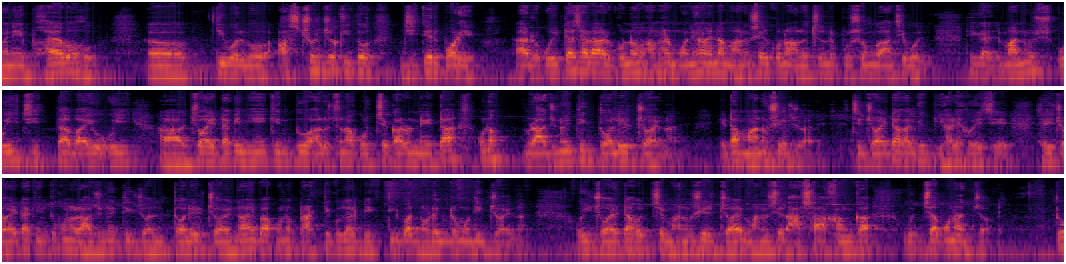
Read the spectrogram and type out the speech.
মানে ভয়াবহ কি বলব, আশ্চর্যকৃত জিতের পরে, আর ওইটা ছাড়া আর কোনো আমার মনে হয় না মানুষের কোনো আলোচনার প্রসঙ্গ আছে বলে। ঠিক আছে, মানুষ ওই জিতটা বা ওই জয়টাকে নিয়ে কিন্তু আলোচনা করছে, কারণ এটা কোনো রাজনৈতিক দলের জয় নয়। এটা মানুষের জয়। যে জয়টা কালকে বিহারে হয়েছে, সেই জয়টা কিন্তু কোনো রাজনৈতিক দলের জয় নয় বা কোনো পার্টিকুলার ব্যক্তির বা নরেন্দ্র মোদীর জয় নয়। ওই জয়টা হচ্ছে মানুষের জয়, মানুষের আশা, আকাঙ্ক্ষা, উদযাপনার জয়। তো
